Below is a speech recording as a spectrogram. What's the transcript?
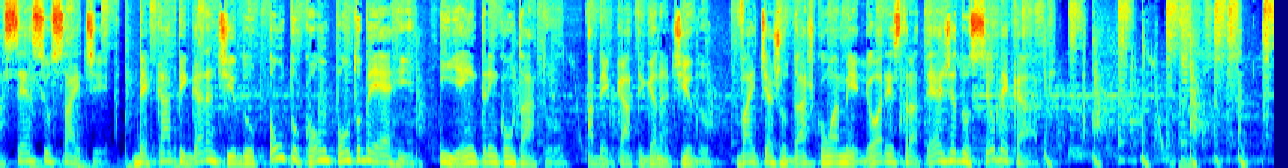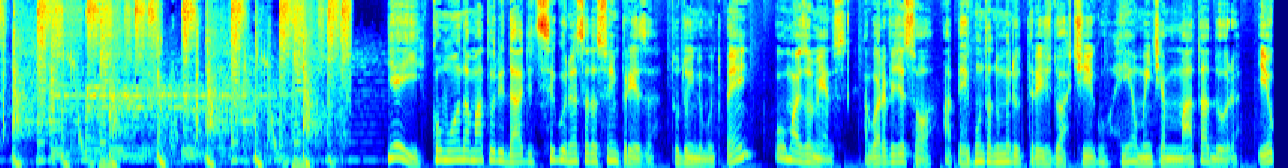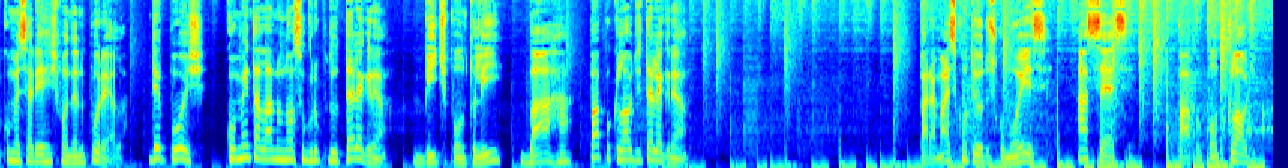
Acesse o site backupgarantido.com.br e entre em contato. A Backup Garantido vai te ajudar com a melhor estratégia do seu backup. E aí, como anda a maturidade de segurança da sua empresa? Tudo indo muito bem? Ou mais ou menos? Agora veja só, a pergunta número 3 do artigo realmente é matadora. Eu começaria respondendo por ela. Depois, comenta lá no nosso grupo do Telegram bit.ly barra Telegram. Para mais conteúdos como esse, acesse papo.cloud.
